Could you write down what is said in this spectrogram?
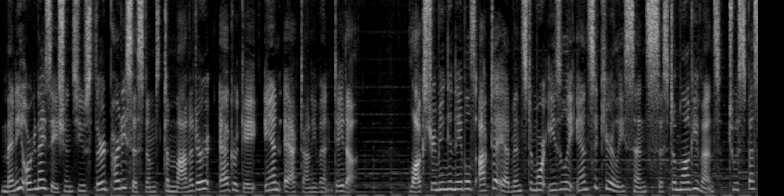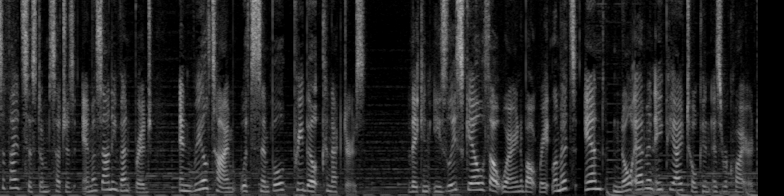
many organizations use third-party systems to monitor, aggregate, and act on event data. Log streaming enables Okta admins to more easily and securely send system log events to a specified system such as Amazon EventBridge in real time with simple, pre-built connectors. They can easily scale without worrying about rate limits, and no admin API token is required.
